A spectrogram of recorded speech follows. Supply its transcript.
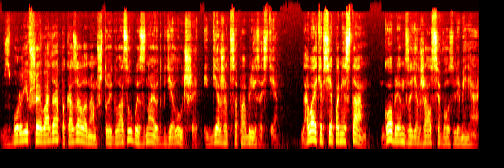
Взбурлившая вода показала нам, что иглозубы знают, где лучше, и держатся поблизости. «Давайте все по местам!» Гоблин задержался возле меня.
